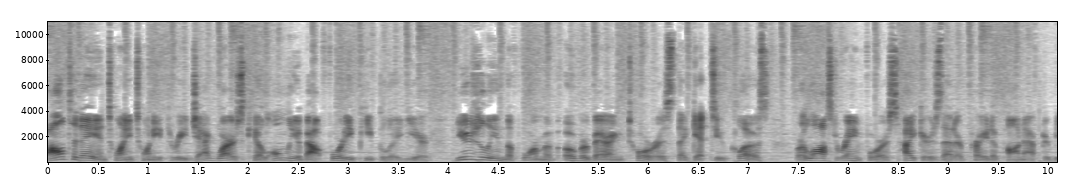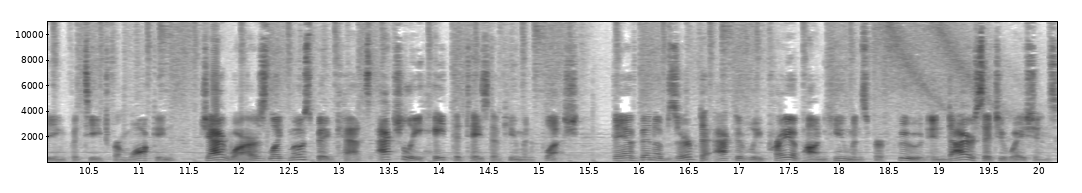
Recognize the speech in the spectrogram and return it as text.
While today in 2023 jaguars kill only about 40 people a year, usually in the form of overbearing tourists that get too close, or lost rainforest hikers that are preyed upon after being fatigued from walking, jaguars, like most big cats, actually hate the taste of human flesh. They have been observed to actively prey upon humans for food in dire situations,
